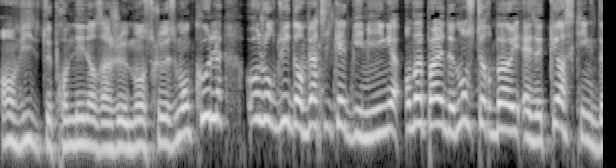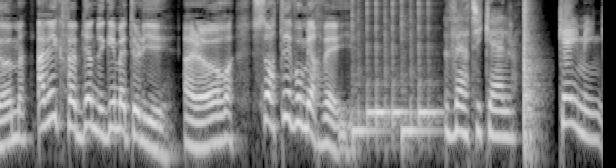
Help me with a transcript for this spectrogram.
Envie de te promener dans un jeu monstrueusement cool? Aujourd'hui dans Vertical Gaming, on va parler de Monster Boy and the Curse Kingdom avec Fabien de Game Atelier. Alors, sortez vos merveilles Vertical Gaming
